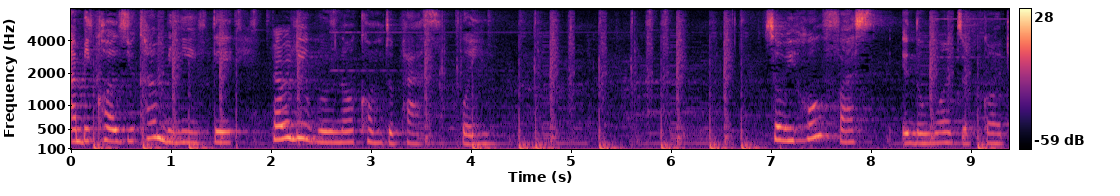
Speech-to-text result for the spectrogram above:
And because you can't believe, they probably will not come to pass for you. So we hold fast in the words of God.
